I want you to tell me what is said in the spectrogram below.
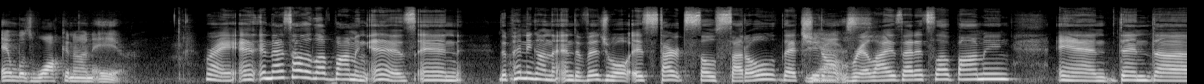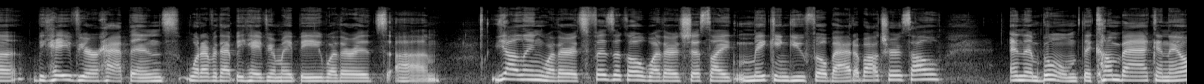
and was walking on air Right. And and that's how the love bombing is. And depending on the individual, it starts so subtle that you Yes. don't realize that it's love bombing. And then the behavior happens, whatever that behavior may be, whether it's um, yelling, whether it's physical, whether it's just like making you feel bad about yourself. And then boom, they come back and they, oh,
